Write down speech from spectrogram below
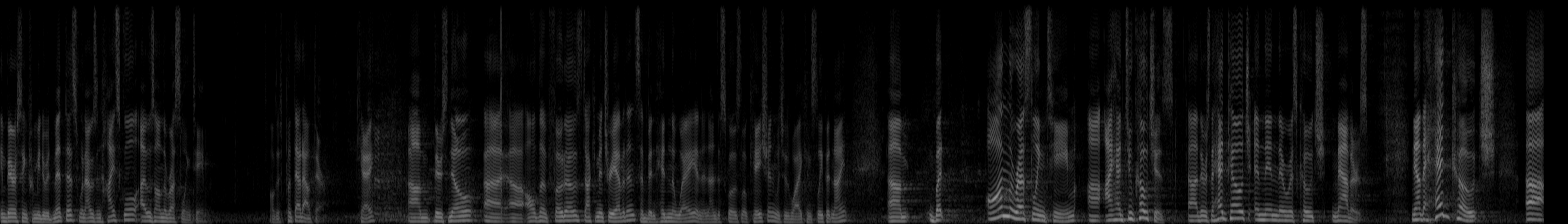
embarrassing for me to admit this. When I was in high school, I was on the wrestling team. I'll just put that out there, okay? Um, there's no, uh, uh, all the photos, documentary evidence have been hidden away in an undisclosed location, which is why I can sleep at night. Um, but on the wrestling team, uh, I had two coaches. Uh, there was the head coach, and then there was Coach Mathers. Now, the head coach uh,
